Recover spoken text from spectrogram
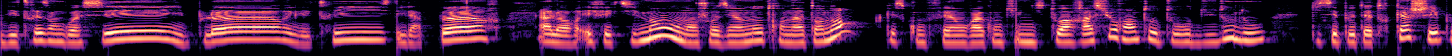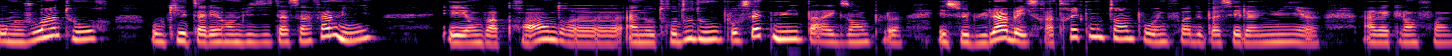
il est très angoissé, il pleure, il est triste, il a peur. Alors effectivement, on en choisit un autre en attendant. Qu'est-ce qu'on fait? On raconte une histoire rassurante autour du doudou, qui s'est peut-être caché pour nous jouer un tour, ou qui est allé rendre visite à sa famille. Et on va prendre euh, un autre doudou pour cette nuit, par exemple. Et celui-là, bah, il sera très content pour une fois de passer la nuit euh, avec l'enfant.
